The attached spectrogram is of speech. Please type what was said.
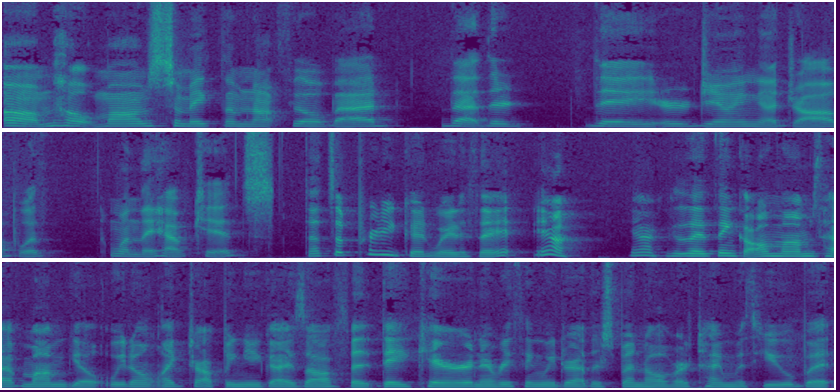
um, help moms to make them not feel bad that they're they are doing a job with when they have kids. That's a pretty good way to say it. Yeah. Yeah, because I think all moms have mom guilt. We don't like dropping you guys off at daycare and everything. We'd rather spend all of our time with you. But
